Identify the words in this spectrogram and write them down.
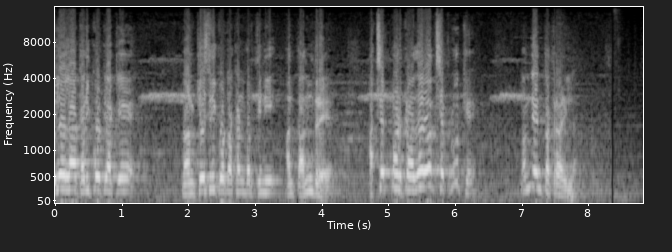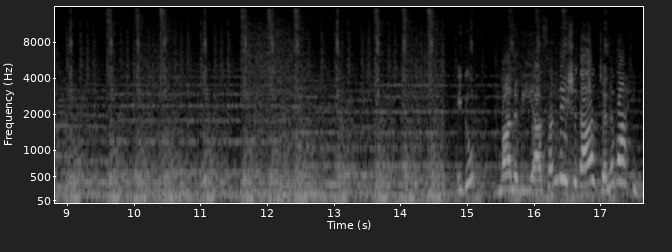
ಇಲ್ಲ ಇಲ್ಲ ಕರಿಕೋಟ್ ಯಾಕೆ? ನಾನು ಕೇಸರಿ ಕೋಟ್ ಹಾಕೊಂಡು ಬರ್ತೀನಿ ಅಂತ ಅಂದರೆ ಅಕ್ಸೆಪ್ಟ್ ಮಾಡ್ಕೊಳ್ಳೋದ್ರೆ ಅಕ್ಸೆಪ್ಟ್ ಓಕೆ ನಮ್ದೇನು ತಕರಾರಿಲ್ಲ. ಇದು ಮಾನವೀಯ ಸಂದೇಶದ ಜನವಾಹಿನಿ.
